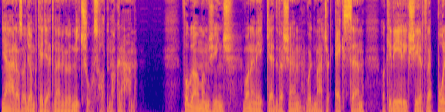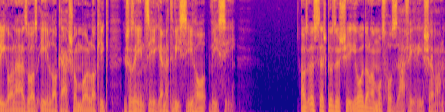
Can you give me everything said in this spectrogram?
Jár az agyam kegyetlenül, mit sózhatnak rám. Fogalmam sincs, van-e még kedvesem, vagy már csak exem, aki vérig sértve porig alázva az én lakásomban lakik, és az én cégemet viszi, ha viszi. Az összes közösségi oldalamhoz hozzáférése van.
